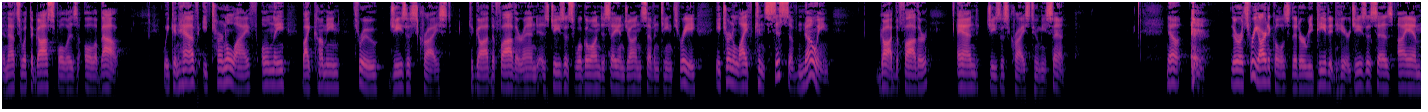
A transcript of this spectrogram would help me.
And that's what the gospel is all about. We can have eternal life only by coming through Jesus Christ to God the Father. And as Jesus will go on to say in John 17 3, eternal life consists of knowing God the Father and Jesus Christ, whom He sent. Now, there are three articles that are repeated here. Jesus says, I am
